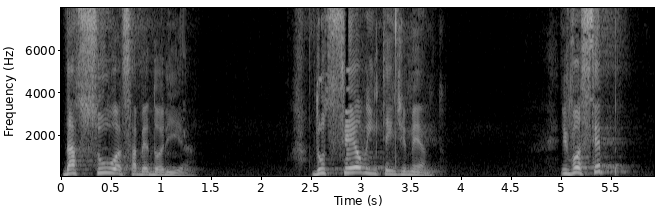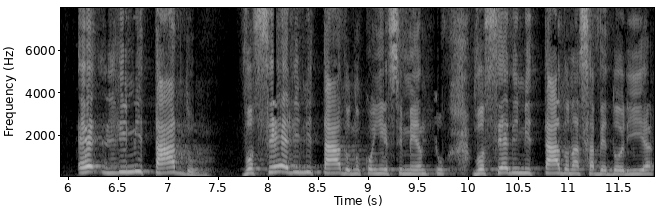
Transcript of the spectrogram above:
da sua sabedoria do seu entendimento. E você é limitado. Você é limitado no conhecimento, você é limitado na sabedoria,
